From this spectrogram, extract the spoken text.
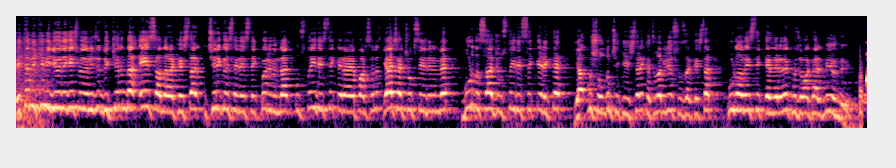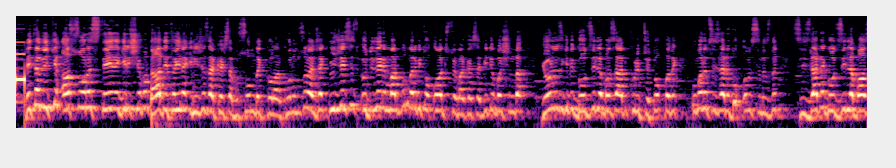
Ve tabii ki videoya geçmeden önce dükkanında en sağlar arkadaşlar içerik ve destek bölümünden ustayı destek veren yaparsanız gerçekten çok sevinirim ve burada sadece ustayı destekleyerek de yapmış olduğum çekilişlere katılabiliyorsunuz arkadaşlar. Buradan destekleyenlere de kocaman kalbimi göndereyim. Ve tabii ki az sonra siteye de giriş yapıp daha detayına ineceğiz arkadaşlar bu son dakika olan konumuzun ancak ücretsiz ödüllerim var. Bunları bir toplamak istiyorum arkadaşlar. Video başında gördüğünüz gibi Godzilla bazı abi kulüpçe topladık. Umarım sizler de toplamışsınızdır. Sizler de Godzilla baz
